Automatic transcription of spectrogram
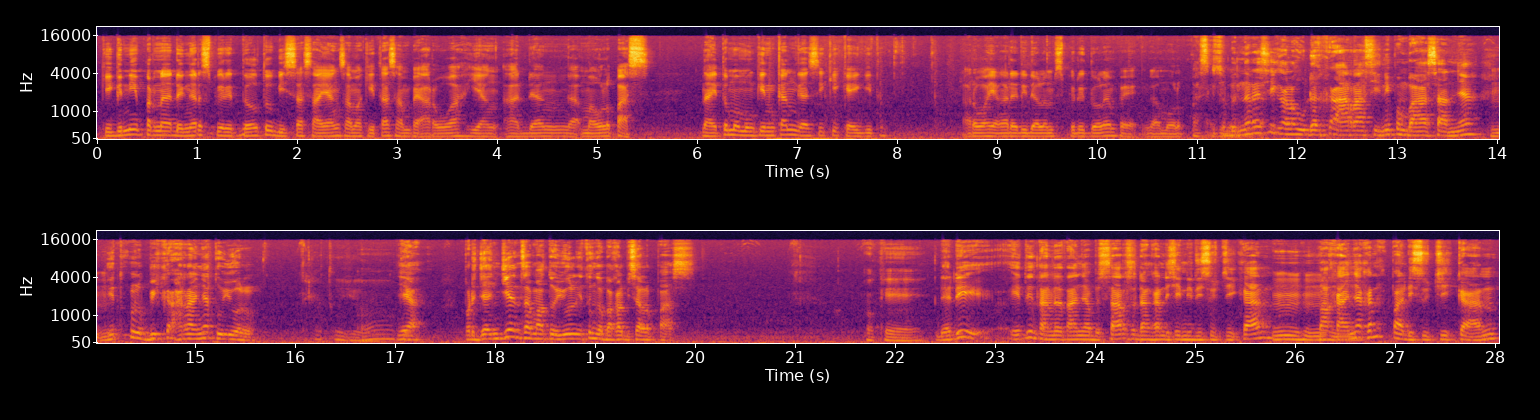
Ki Geni pernah dengar spirit doll tuh bisa sayang sama kita sampai arwah yang ada nggak mau lepas. Nah itu memungkinkan gak sih Ki kayak gitu? Arwah yang ada di dalam spirit doll sampai nggak mau lepas gitu. Sebenarnya sih kalau udah ke arah sini pembahasannya itu lebih ke arahnya tuyul. ya. Oh, Ya, perjanjian sama tuyul itu nggak bakal bisa lepas. Oke. Jadi itu tanda tanya besar sedangkan di sini disucikan. Mhm. Makanya kenapa disucikan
